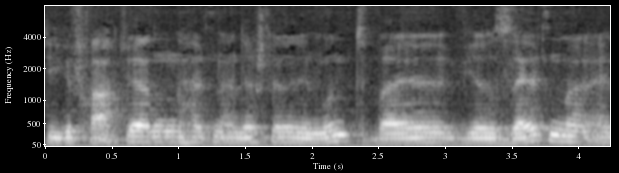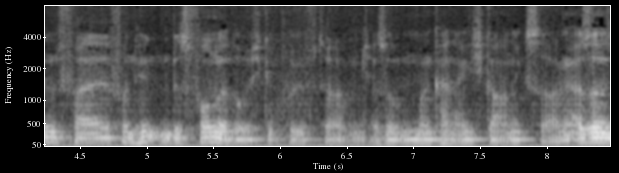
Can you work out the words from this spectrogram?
die gefragt werden, halten an der Stelle den Mund, weil wir selten mal einen Fall von hinten bis vorne durchgeprüft haben. Also man kann eigentlich gar nichts sagen. Also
